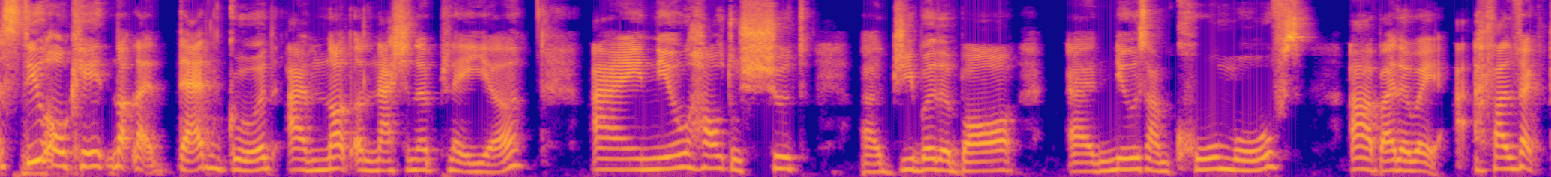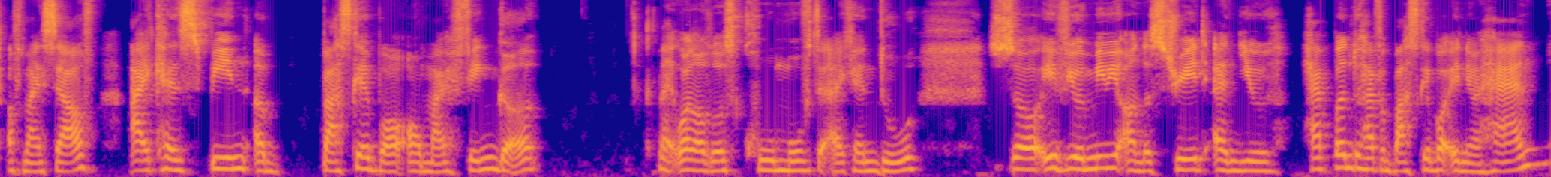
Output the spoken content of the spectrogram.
Still okay, not like that good. I'm not a national player. I knew how to shoot, uh, dribble the ball, and knew some cool moves. Ah, by the way, fun fact of myself, I can spin a basketball on my finger like one of those cool moves that I can do. So if you meet me on the street and you happen to have a basketball in your hand,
